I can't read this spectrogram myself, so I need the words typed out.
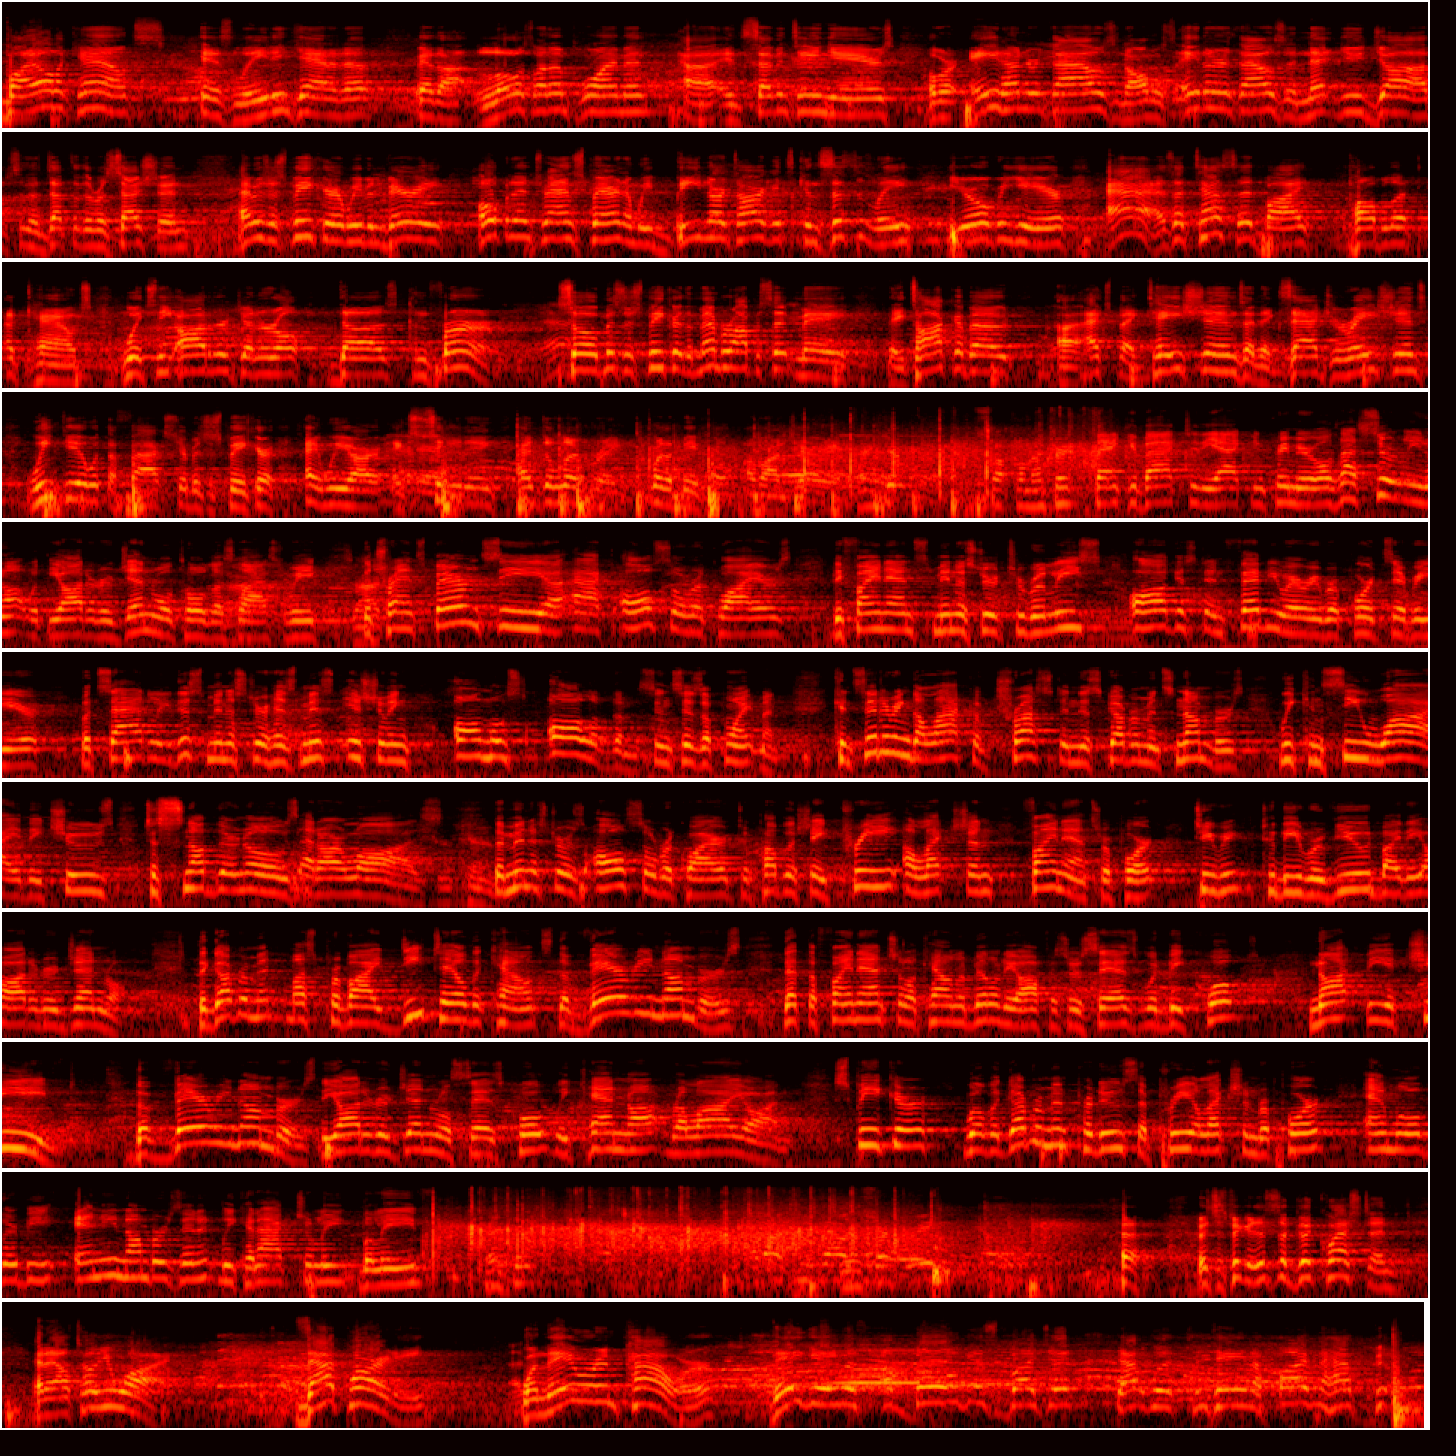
by all accounts, is leading Canada. We have the lowest unemployment uh, in 17 years, over 800,000, almost 800,000 net new jobs in the depth of the recession. And, Mr. Speaker, we've been very open and transparent, and we've beaten our targets consistently year over year, as attested by public accounts, which the Auditor General does confirm. So, Mr. Speaker, the member opposite may they talk about uh, expectations and exaggerations. We deal with the facts here, Mr. Speaker, and we are exceeding and delivering for the people of Ontario. Thank you. Supplementary. Thank you. Back to the acting premier. Well, that's certainly not what the Auditor General told us last week. The Transparency uh, Act also requires the finance minister to release August and February reports every year, but sadly this minister has missed issuing almost all of them since his appointment. Considering the lack of trust in this government's numbers, we can see why they choose to snub their nose at our laws. The minister is also required to publish a pre-election finance report to, re to be reviewed by the Auditor General. The government must provide detailed accounts, the very numbers that the Financial Accountability Officer says would be, quote, not be achieved. The very numbers the Auditor General says, quote, we cannot rely on. Speaker, will the government produce a pre-election report, and will there be any numbers in it we can actually believe? Thank you. Mr. Speaker, this is a good question, and I'll tell you why. That party, when they were in power, they gave us a bogus budget that would contain a five and a half billion.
